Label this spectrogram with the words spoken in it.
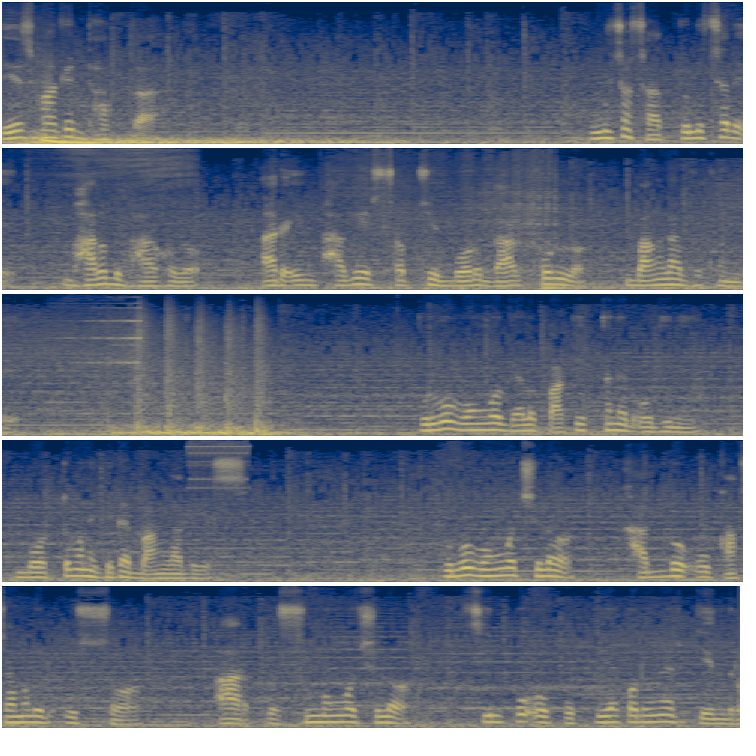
দেশভাগের ধাক্কা উনিশশো সাতচল্লিশ সালে ভারত ভাগ হলো আর এই ভাগের সবচেয়ে বড় দাগ পড়ল বাংলা ভূখণ্ডে। পূর্ববঙ্গ গেল পাকিস্তানের অধীনে, বর্তমানে যেটা বাংলাদেশ। পূর্ববঙ্গ ছিল খাদ্য ও কাঁচামালের উৎস আর পশ্চিমবঙ্গ ছিল শিল্প ও প্রক্রিয়াকরণের কেন্দ্র।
